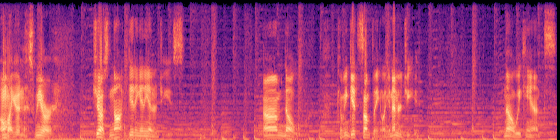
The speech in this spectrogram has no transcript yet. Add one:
Oh my goodness, we are just not getting any energies. Um, no. Can we get something, like an energy? No, we can't.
